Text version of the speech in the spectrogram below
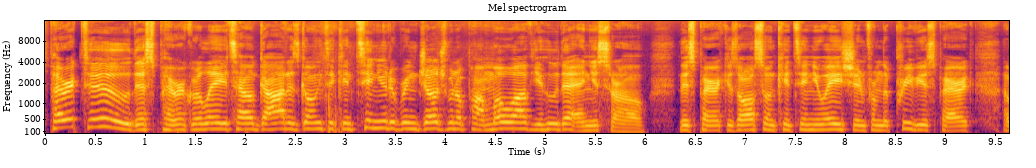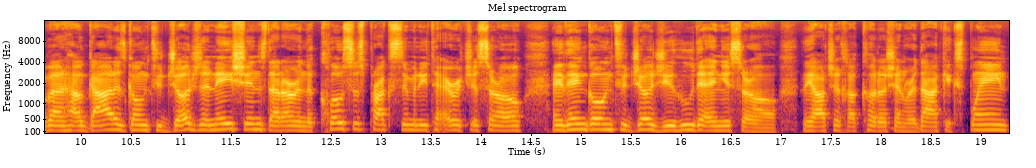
Perik 2. This Perik relates how God is going to continue to bring judgment upon Moab, Yehuda, and Yisrael. This Perik is also in continuation from the previous Perik about how God is going to judge the nations that are in the closest proximity to Eretz Yisrael, and then going to judge Yehuda and Yisrael. The Achach HaKadosh and Radak explain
